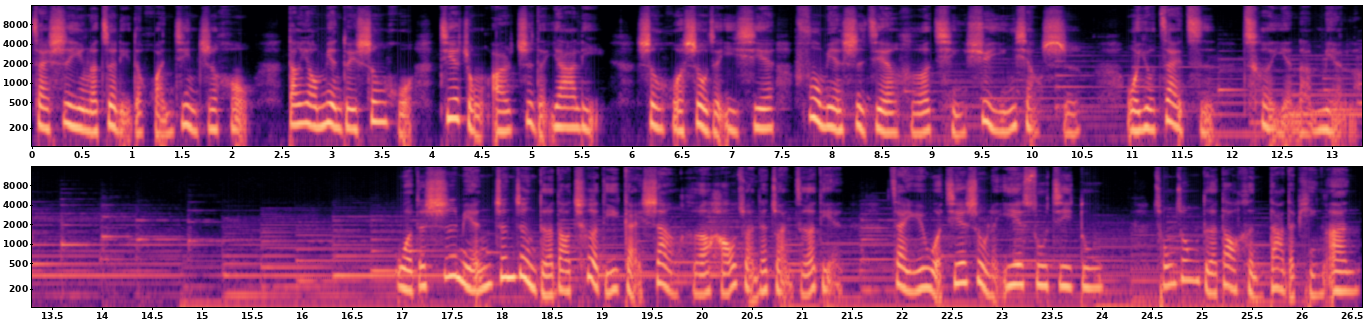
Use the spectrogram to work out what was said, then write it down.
在适应了这里的环境之后，当要面对生活接踵而至的压力，甚或受着一些负面事件和情绪影响时，我又再次彻夜难眠了。我的失眠真正得到彻底改善和好转的转折点，在于我接受了耶稣基督，从中得到很大的平安。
